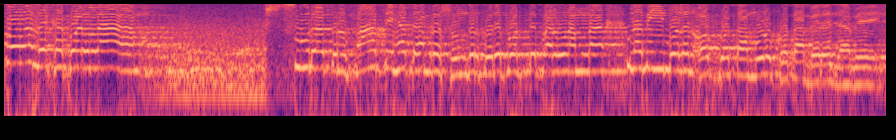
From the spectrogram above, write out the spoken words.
পড়ালেখা করলাম। সুরাতুল ফাতিহাটা আমরা সুন্দর করে পড়তে পারলাম না। নবী বলেন, অজ্ঞতা, মূর্খতা বেড়ে যাবে।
